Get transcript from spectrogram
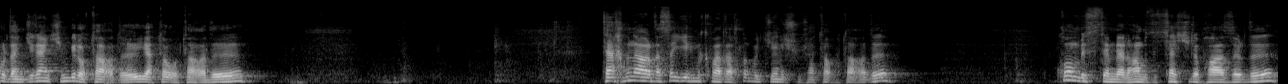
buradan girən kimi bir otaqdır, yataq otağıdır. Təxmini hardasa 20 kvadratlıq bir geniş yataq otağıdır. Kombi sistemləri hamısı çəkilib hazırdır.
